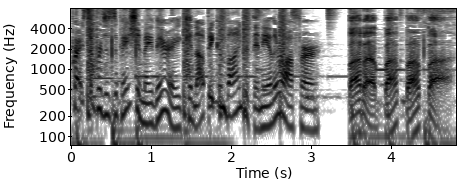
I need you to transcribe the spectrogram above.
Price and participation may vary, cannot be combined with any other offer. Ba da ba ba ba.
